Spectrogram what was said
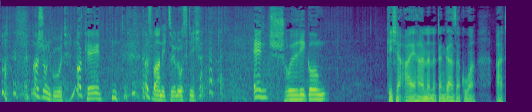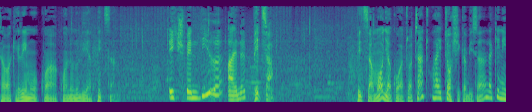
Na schon gut. Okay. Das war nicht sehr lustig. Entschuldigung. kisha aihan anatangaza kuwa atawakirimu kwa kuwanunulia pizza Ich spendiere eine Pizza. pizza moja kwa watu watatu haitoshi kabisa lakini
